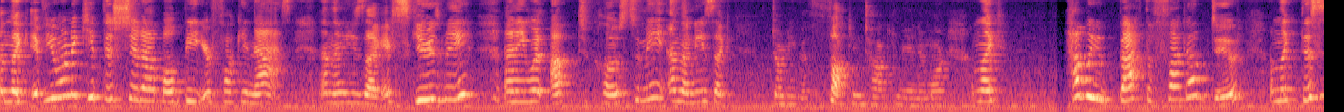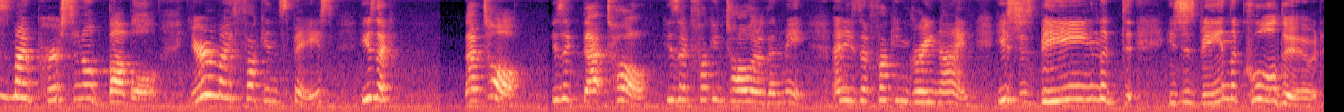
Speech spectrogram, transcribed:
I'm like, if you want to keep this shit up, I'll beat your fucking ass. And then he's like, excuse me? And he went up to close to me, and then he's like, don't even fucking talk to me anymore. I'm like, how about you back the fuck up, dude? I'm like, this is my personal bubble. You're in my fucking space. He's like, that tall. He's like that tall. He's like fucking taller than me, and he's a fucking grade nine. He's just being the he's just being the cool dude,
